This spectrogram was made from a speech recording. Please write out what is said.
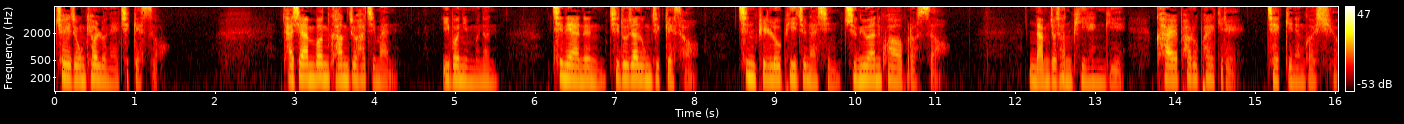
최종 결론을 짓겠소. 다시 한번 강조하지만 이번 임무는 친애하는 지도자 동지께서 친필로 비준하신 중요한 과업으로서 남조선 비행기 칼 858기를 제끼는 것이오.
